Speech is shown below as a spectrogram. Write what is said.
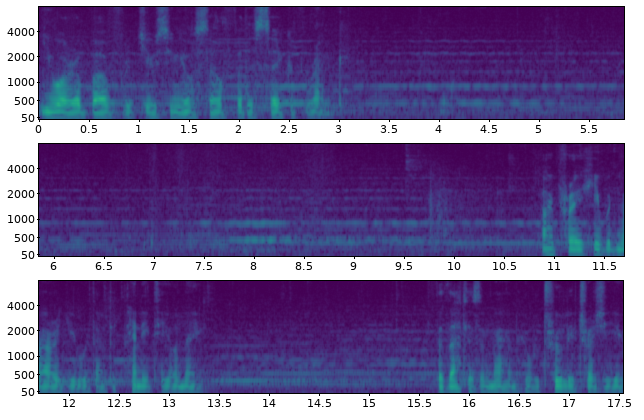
You are above reducing yourself for the sake of rank. I pray he would marry you without a penny to your name. For that is a man who will truly treasure you.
